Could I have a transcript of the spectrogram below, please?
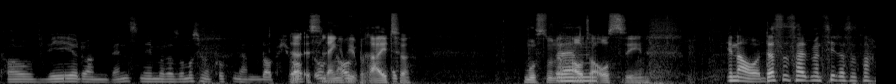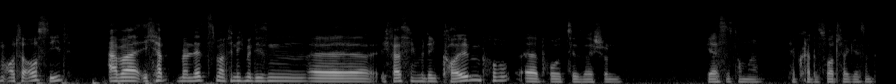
VW oder einen Benz nehme oder so. Muss ich mal gucken, dann, ob ich Da ist Länge wie Breite. Muss nur nach Ähm, Auto aussehen. Genau, das ist halt mein Ziel, dass es nach dem Auto aussieht. Aber ich habe beim letzten Mal, finde ich, mit diesen, äh, ich weiß nicht, mit den Kolben pro, äh, produziert, sag ich schon. Wie heißt das nochmal? Ich habe gerade das Wort vergessen.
